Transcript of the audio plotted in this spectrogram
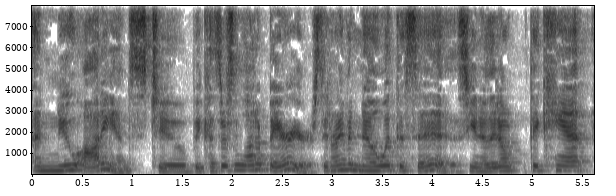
a new audience to because there's a lot of barriers. They don't even know what this is. You know, they don't, they can't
